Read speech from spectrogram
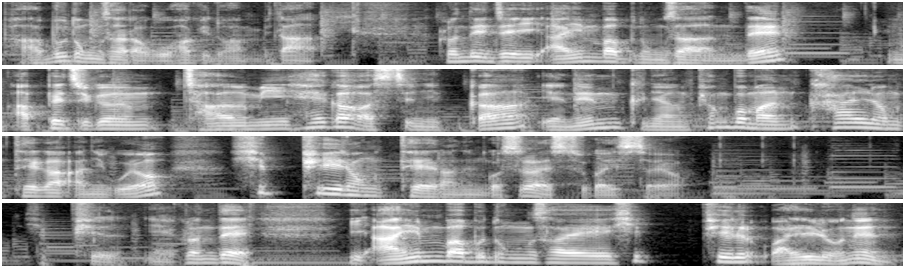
바브 동사라고 하기도 합니다. 그런데 이제 이 아인 바브 동사인데 음, 앞에 지금 자음이 해가 왔으니까 얘는 그냥 평범한 칼 형태가 아니고요. 히필 형태라는 것을 알 수가 있어요. 히필. 예, 그런데 이 아인바브 동사의 히필 완료는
